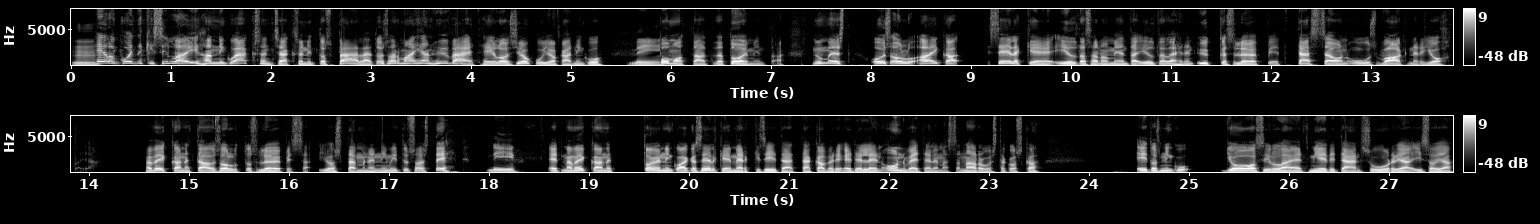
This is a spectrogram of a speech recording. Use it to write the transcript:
Mm. Heillä on kuitenkin sillä ihan niin kuin Action Jacksonit tuossa päällä, että olisi varmaan ihan hyvä, että heillä olisi joku, joka niin kuin Niin. pomottaa tätä toimintaa. Mun mielestä olisi ollut aika selkeä Iltasanomien tai Iltalehden ykköslööppi, että tässä on uusi Wagner-johtaja. Mä veikkaan, että tämä olisi ollut tuossa lööpissä, jos tämmöinen nimitys olisi tehty. niin. Et mä veikkaan, että toi on niinku aika selkeä merkki siitä, että tämä kaveri edelleen on vetelemässä naruista, koska ei tos niinku joo sillä että mietitään suuria, isoja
